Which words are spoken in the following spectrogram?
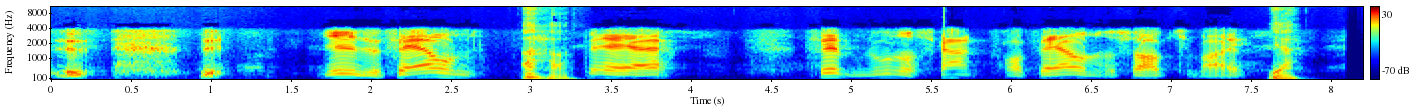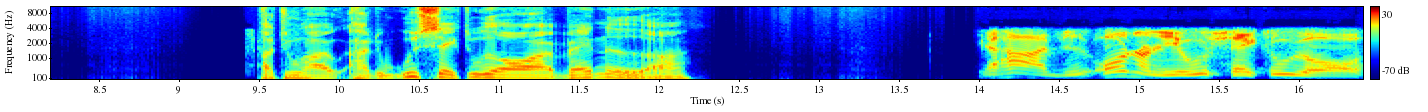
øh, øh, nede ved færgen. Aha, Der er fem minutters gang fra færgen og så op til mig. ja. Og du har, har du udsigt ud over vandet og... Jeg har en vidunderlig udsigt ud over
